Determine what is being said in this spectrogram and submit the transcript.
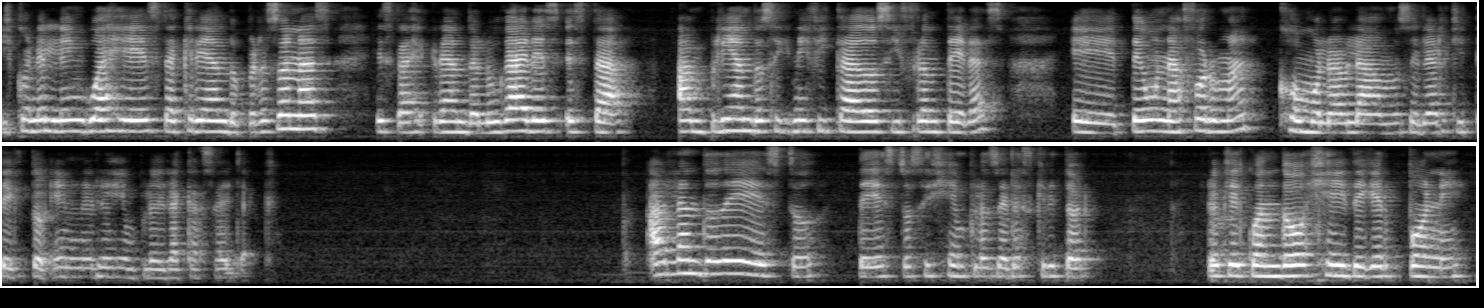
Y con el lenguaje está creando personas, está creando lugares, está ampliando significados y fronteras eh, de una forma como lo hablábamos del arquitecto en el ejemplo de la casa de Jack. Hablando de esto, de estos ejemplos del escritor, lo que cuando Heidegger pone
